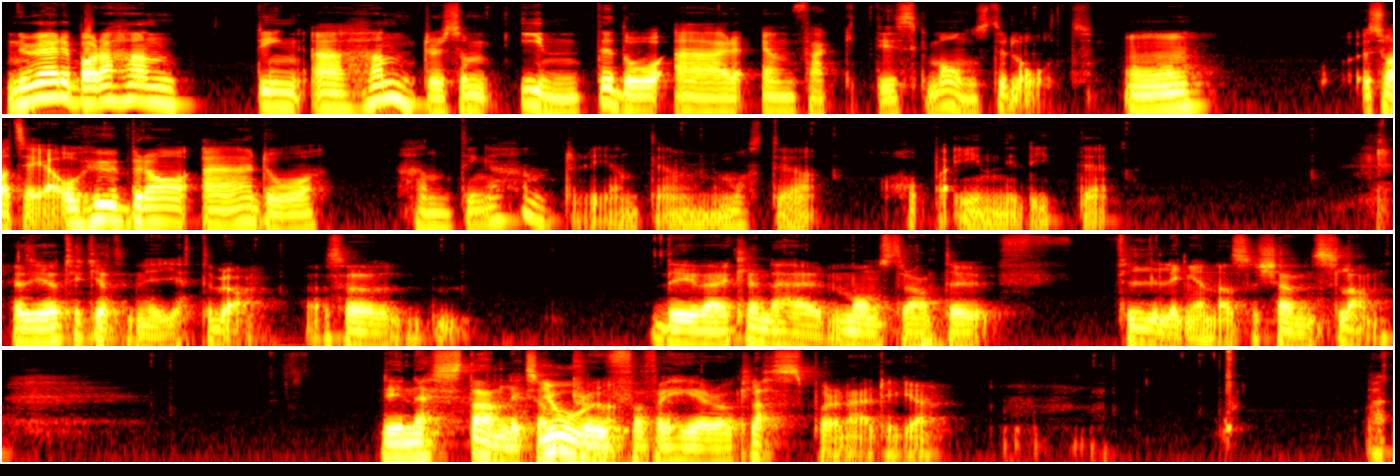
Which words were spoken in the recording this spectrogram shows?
nu är det bara Hunting a Hunter som inte då är en faktisk monsterlåt. Mm. Så att säga. Och hur bra är då Hunting a Hunter egentligen? Nu måste jag hoppa in i lite. Alltså, jag tycker att den är jättebra. Alltså, det är ju verkligen det här Monster Hunter-feelingen, alltså känslan. Det är nästan liksom Jo. proof of a hero-klass på den här tycker jag. But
